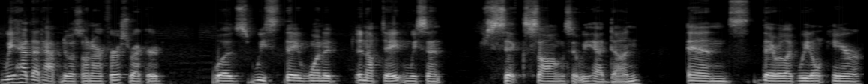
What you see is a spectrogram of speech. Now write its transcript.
we had that happen to us on our first record. Was we they wanted an update and we sent six songs that we had done, and they were like, we don't hear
